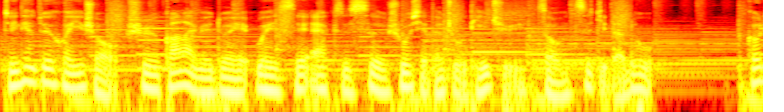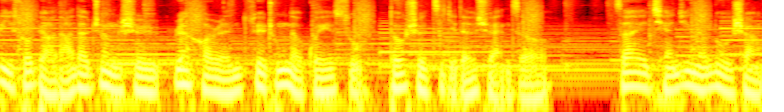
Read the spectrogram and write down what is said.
今天最后一首是嘎啦乐队为 CX 四书写的主题曲《走自己的路》，歌里所表达的正是任何人最终的归宿都是自己的选择，在前进的路上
